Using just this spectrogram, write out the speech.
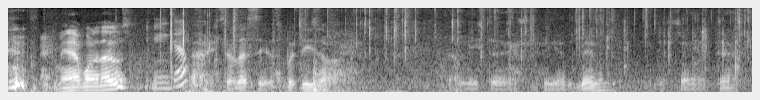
May I have one of those? There you go. All right, so let's see. Let's put these on. On these things. You got the bend them. Just like that.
